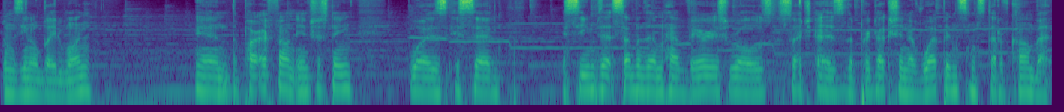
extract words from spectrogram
from Xenoblade 1 and the part I found interesting was it said, it seems that some of them have various roles, such as the production of weapons instead of combat.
